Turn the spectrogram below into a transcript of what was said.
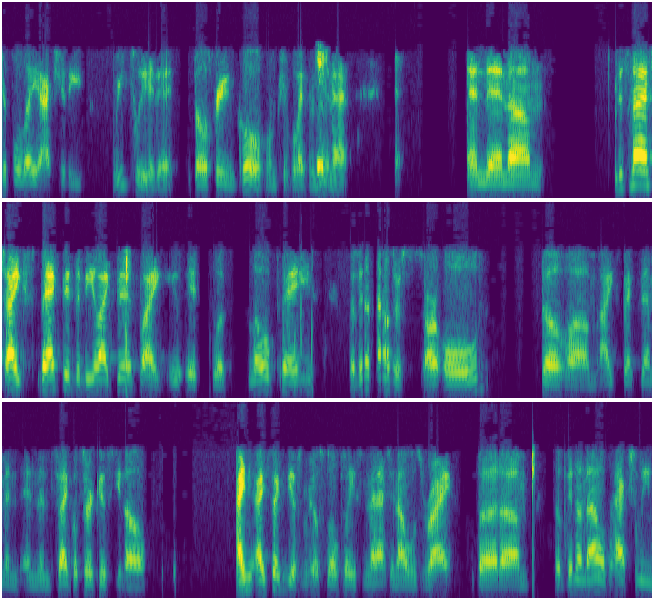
AAA actually retweeted it. So it was pretty cool from AAA for doing that. And then um this match, I expected to be like this. Like it, it was slow paced. The Villanos are are old, so um I expect them. And and then Psycho Circus, you know, I I expected to be a real slow paced match, and I was right. But um the Villanos actually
